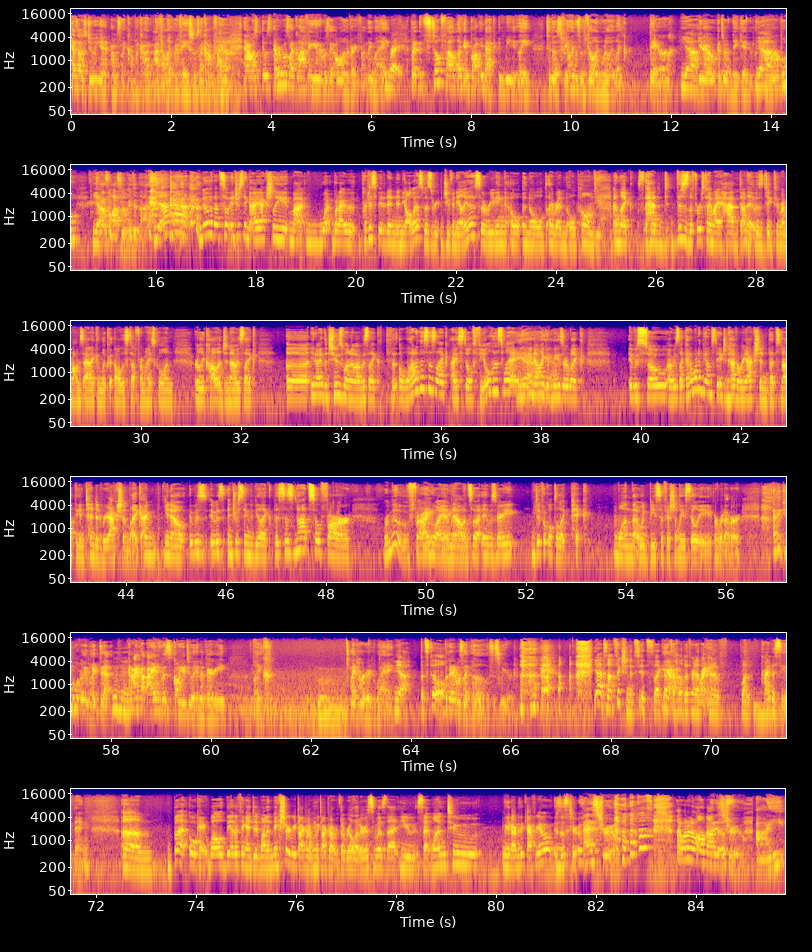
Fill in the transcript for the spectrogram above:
as I was doing it, I was like, oh my god, I felt like my face was like on fire, and I was, it was, everyone was like laughing, and it was like all in a very friendly way, Right. But it still felt like it brought me back immediately to those feelings and feeling really like bare, Yeah. you know, and sort of naked and like, Yeah. vulnerable. Yeah. that was the last time I did that. yeah no that's so interesting i actually my what what i participated in in YALLWEST was re juvenilia so reading o- an old i read an old poem Yeah. and like had this is the first time i had done it was dig through my mom's attic and look at all the stuff from high school and early college and i was like uh, you know, I had to choose one, and I was like, a lot of this is like I still feel this way, Yeah, you know, like yeah. these are like it was so I was like I don't want to be on stage and have a reaction that's not the intended reaction. Like I'm, you know, it was it was interesting to be like this is not so far removed from Right, who I am now, and so it was very difficult to like pick one that would be sufficiently silly or whatever. I think people really liked it, Mm-hmm. and I thought I was going into it in a very like mm, lighthearted way. Yeah, but still, But then it was like, oh, this is weird. yeah, it's not fiction. It's it's like that's a whole different other right. kind of blend, privacy thing. Um, but okay, well, the other thing I did want to make sure we talked about when we talked about the real letters was that you sent one to Leonardo DiCaprio. Is this true? that is true. I want to know all about That this. is true. I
